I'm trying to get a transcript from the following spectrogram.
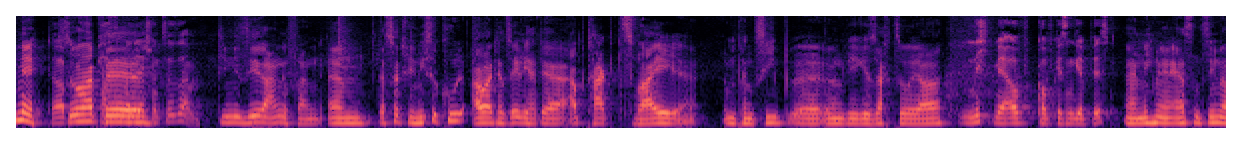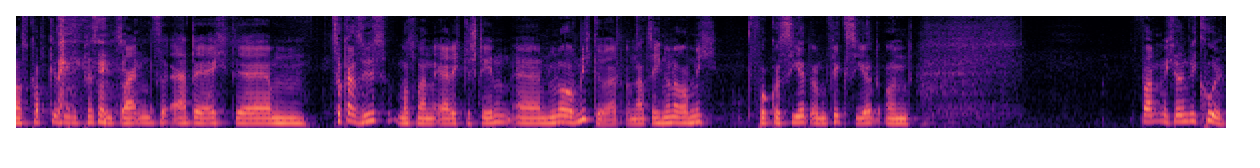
Nee, Da so hat äh, ja schon zusammen. die Misere angefangen. Ähm, das ist natürlich nicht so cool, aber tatsächlich hat er ab Tag zwei äh, im Prinzip äh, irgendwie gesagt, so ja, Nicht mehr auf Kopfkissen gepisst. äh, nicht mehr erstens nicht mehr aufs Kopfkissen gepisst und zweitens hat er echt ähm, zuckersüß, muss man ehrlich gestehen, äh, nur noch auf mich gehört und hat sich nur noch auf mich fokussiert und fixiert und fand mich irgendwie cool.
